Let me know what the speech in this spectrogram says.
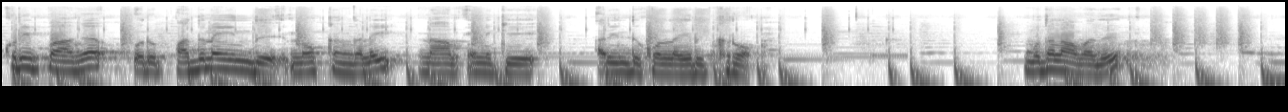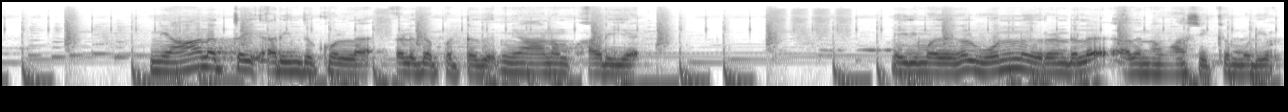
குறிப்பாக ஒரு பதினைந்து நோக்கங்களை நாம் இன்னைக்கு அறிந்து கொள்ள இருக்கிறோம். முதலாவது ஞானத்தை அறிந்து கொள்ள எழுதப்பட்டது. ஞானம் அறிய. நீதிமன்றங்கள் ஒன்று ரெண்டில் அதை நாம் வாசிக்க முடியும்.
